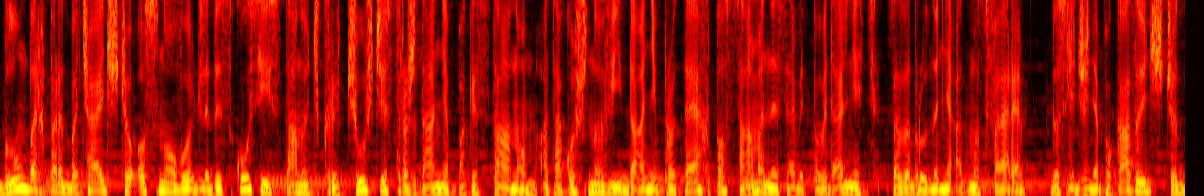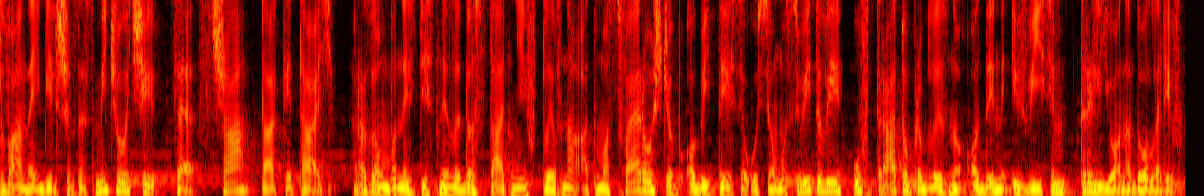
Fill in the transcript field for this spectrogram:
Блумберг передбачає, що основою для дискусій стануть кричущі страждання Пакистану, а також нові дані про те, хто саме несе відповідальність за забруднення атмосфери. Дослідження показують, що два найбільших засмічувачі це США та Китай. Разом вони здійснили достатній вплив на атмосферу, щоб обійтися усьому світові у втрату приблизно 1,8 трильйона доларів.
